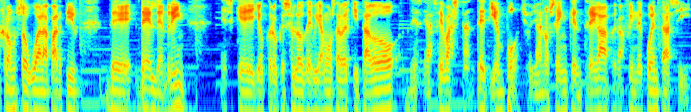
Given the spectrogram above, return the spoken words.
From Software a partir de, de Elden Ring es que yo creo que se lo debíamos de haber quitado desde hace bastante tiempo. Yo ya no sé en qué entrega, pero a fin de cuentas, si,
